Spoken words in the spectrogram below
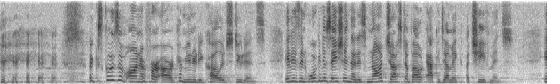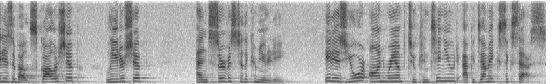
Exclusive honor for our community college students. It is an organization that is not just about academic achievements. It is about scholarship, leadership, and service to the community. It is your on-ramp to continued academic success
